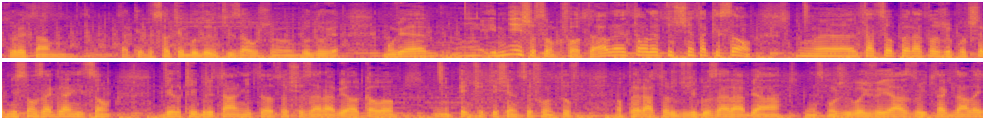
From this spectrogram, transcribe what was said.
który tam takie wysokie budynki załóżmy buduje. Mówię, mm, i mniejsze są kwoty, ale teoretycznie takie są. E, Tacy operatorzy potrzebni są za granicą. W Wielkiej Brytanii to, to się zarabia około 5 tysięcy funtów. Operator dźwigu zarabia, więc możliwość wyjazdu i tak dalej.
